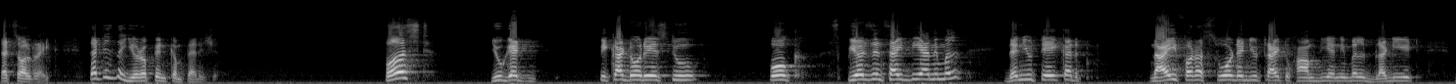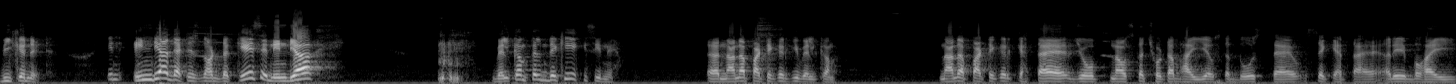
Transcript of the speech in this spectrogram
that's all right that is the European comparison first you get picadores to poke spears inside the animal then you take a knife or a sword and you try to harm the animal blood it we can it in India that is not the case in India Welcome film देखी है किसी ने? नाना पाटेकर की वेलकम नाना पाटेकर कहता है, जो अपना उसका छोटा भाई है, उसका दोस्त है, उससे कहता है, अरे भाई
